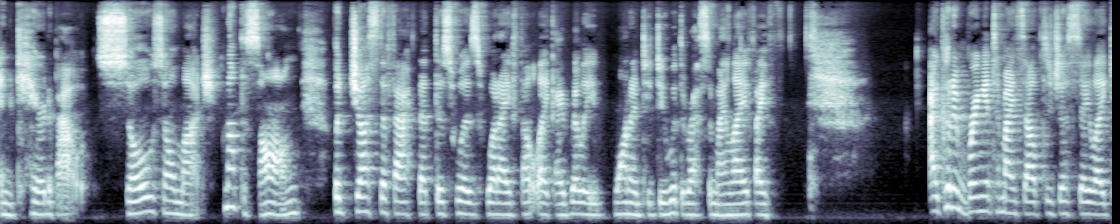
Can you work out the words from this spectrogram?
and cared about so, so much. Not the song, but just the fact that this was what I felt like I really wanted to do with the rest of my life. I I couldn't bring it to myself to just say like,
